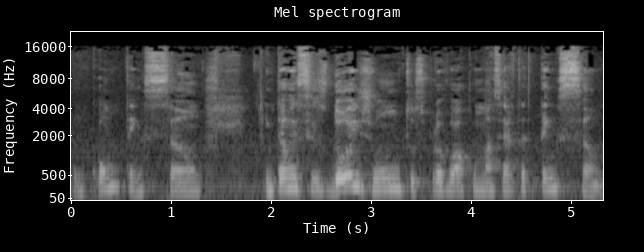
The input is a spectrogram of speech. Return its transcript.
com contenção. Então, esses dois juntos provocam uma certa tensão.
